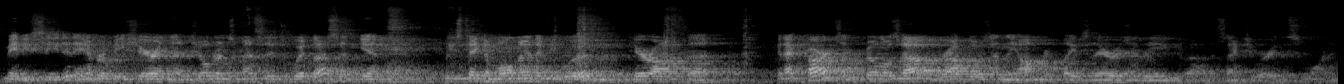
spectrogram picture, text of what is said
You may be seated. Amber will be sharing the children's message with us. And again, please take a moment, if you would, tear off the Connect cards and fill those out and drop those in the offering plates there as you leave uh, the sanctuary this morning.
